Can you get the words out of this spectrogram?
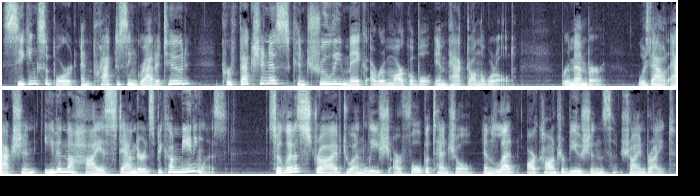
seeking support, and practicing gratitude, perfectionists can truly make a remarkable impact on the world. Remember, without action, even the highest standards become meaningless. So let us strive to unleash our full potential and let our contributions shine bright.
